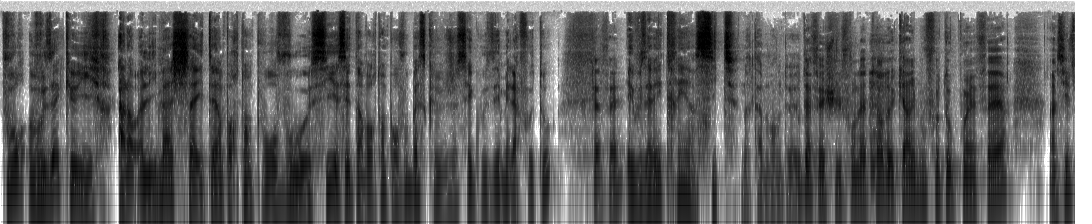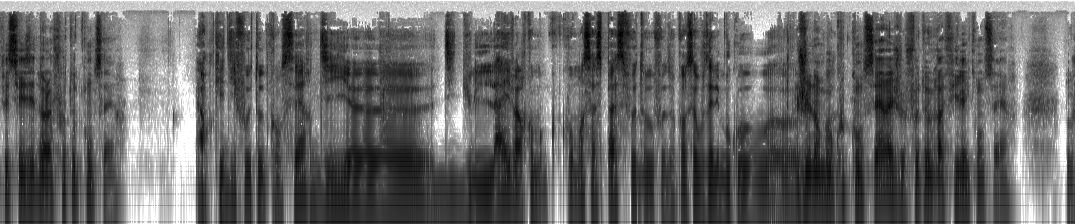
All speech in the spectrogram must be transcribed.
pour vous accueillir. Alors l'image, ça a été important pour vous aussi, et c'est important pour vous parce que je sais que vous aimez la photo. Tout à fait. Et vous avez créé un site, notamment de. Tout à fait. Je suis le fondateur de caribouphoto.fr, un site spécialisé dans la photo de concert. Alors, qui dit photo de concert dit, euh, dit du live. Alors, comment, comment ça se passe, photo, photo de concert? Vous allez beaucoup. Euh, je vais dans beaucoup de concerts et je photographie les concerts. Donc,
